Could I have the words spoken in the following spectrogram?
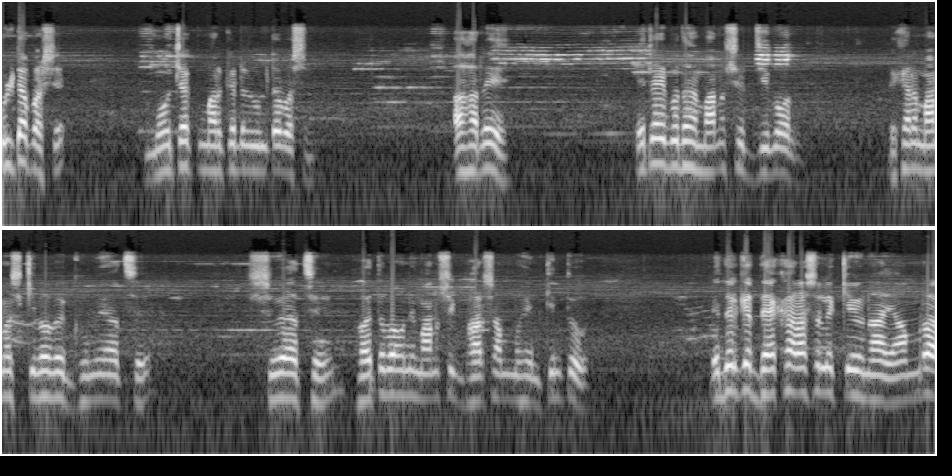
উল্টা পাশে। মৌচাক মার্কেটের উল্টা পাশে। আহারে, এটাই বোধহয় মানুষের জীবন। এখানে মানুষ কীভাবে ঘুমিয়ে আছে, শুয়ে আছে, হয়তোবা উনি মানসিক ভারসাম্যহীন, কিন্তু এদেরকে দেখার আসলে কেউ নাই। আমরা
